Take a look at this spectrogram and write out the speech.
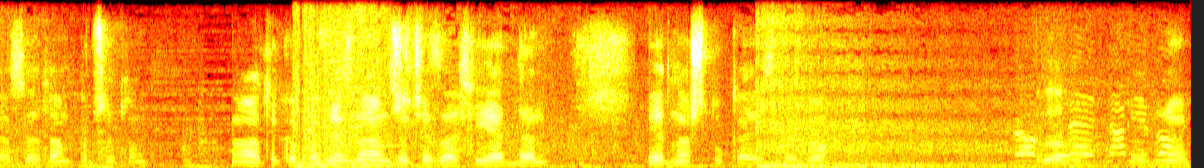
Ja sobie tam poczytam. No, tylko pewnie znając życie zaś jeden. Jedna sztuka jest tego. Wiadomo. Pewnie.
